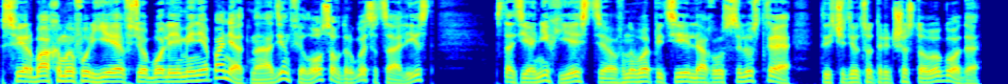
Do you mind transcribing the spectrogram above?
С Фербахом и Фурье все более-менее понятно. Один философ, другой социалист. Статьи о них есть в «Новопети Ля Рус Иллюстре» 1936 года.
